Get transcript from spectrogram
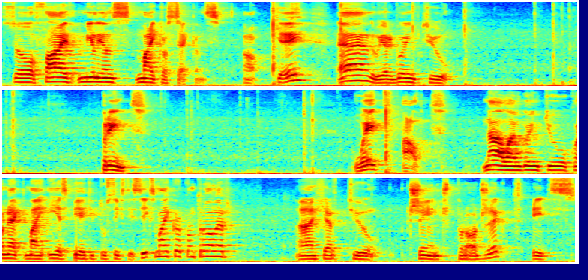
so 5 millions microseconds. Okay and we are going to print. Wait out. Now I'm going to connect my ESP8266 microcontroller I have to change project it's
